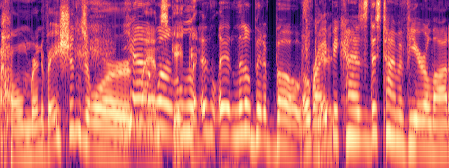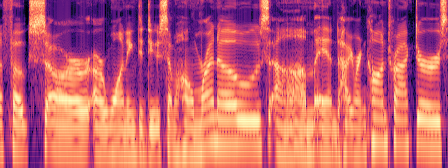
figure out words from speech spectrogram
home renovations or landscaping. well, a, a little bit of both, Okay. right? Because this time of year, a lot of folks are are wanting to do some home renos um, and hiring contractors,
